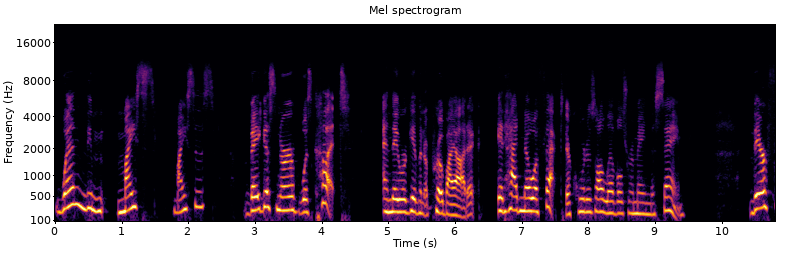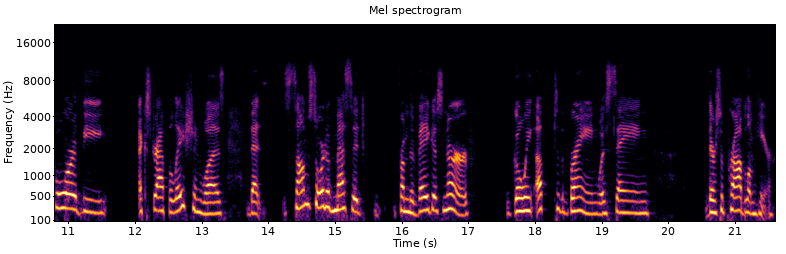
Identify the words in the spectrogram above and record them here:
When the mice mice's vagus nerve was cut and they were given a probiotic, it had no effect. Their cortisol levels remained the same. Therefore, the extrapolation was that some sort of message from the vagus nerve going up to the brain was saying there's a problem here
